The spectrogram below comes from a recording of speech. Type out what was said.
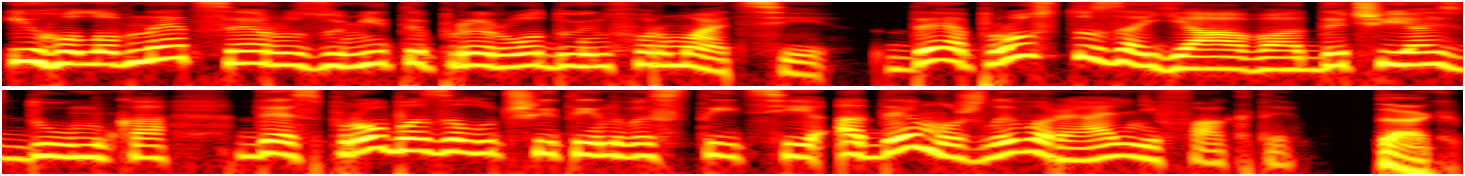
І головне – це розуміти природу інформації. Де просто заява, де чиясь думка, де спроба залучити інвестиції, а де, можливо, реальні факти. Так.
